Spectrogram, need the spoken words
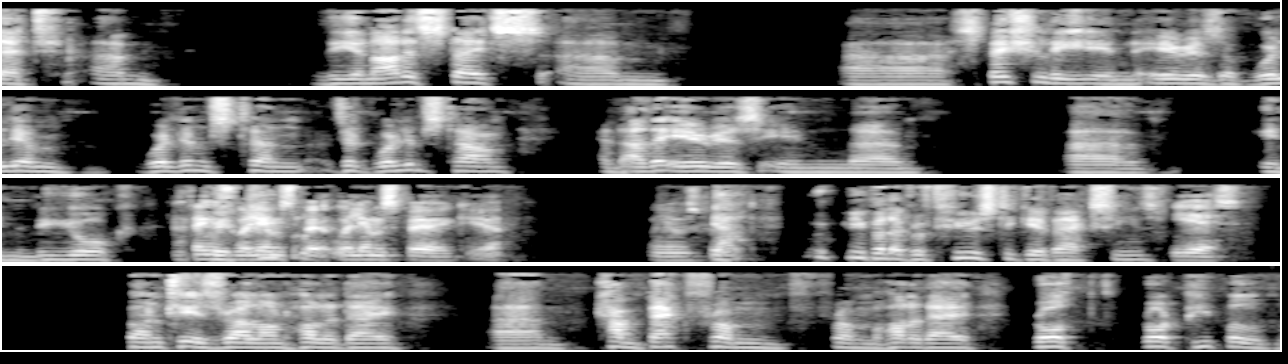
that um, the United States um, uh, especially in areas of William, Williamstown, is it Williamstown and other areas in, um, uh, in New York. I think it's Williamsburg, people, Williamsburg, yeah. Williamsburg. Yeah, people have refused to give vaccines. Yes. Gone to Israel on holiday, um, come back from, from holiday, brought, brought people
